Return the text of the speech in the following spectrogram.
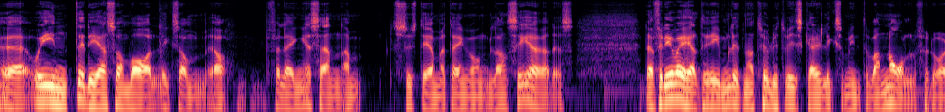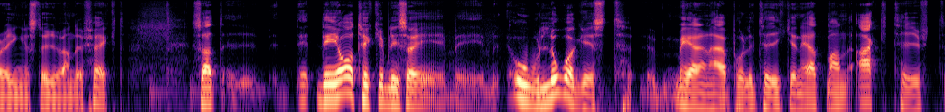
Eh, och inte det som var liksom, ja, för länge sedan när systemet en gång lanserades. Därför det var helt rimligt, naturligtvis ska det liksom inte vara noll för då har det ingen styrande effekt. Så att det- det jag tycker blir så eh, ologiskt med den här politiken är att man aktivt,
